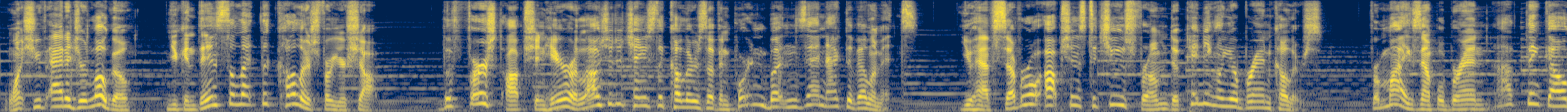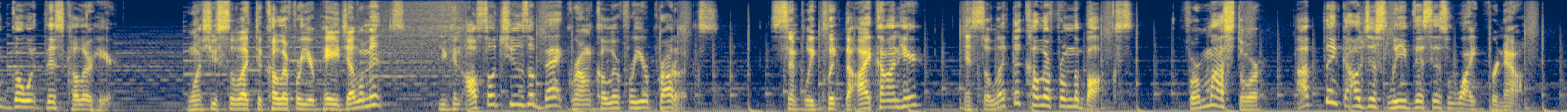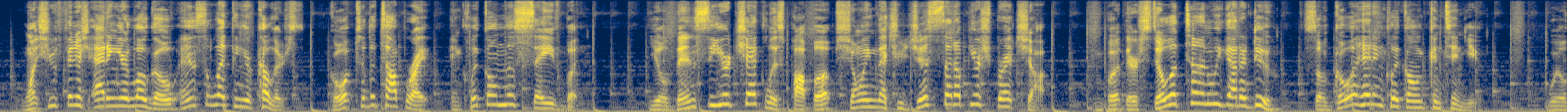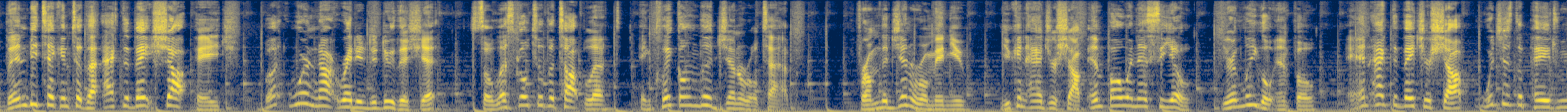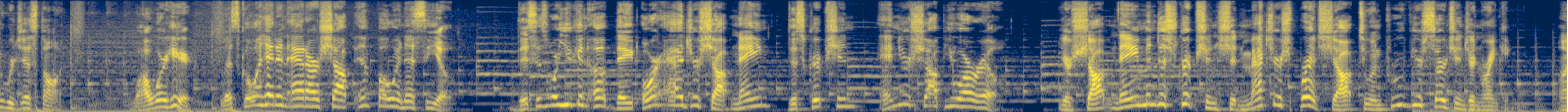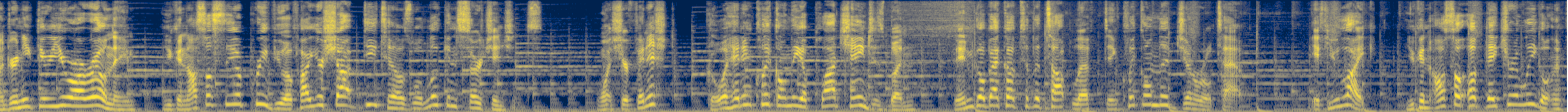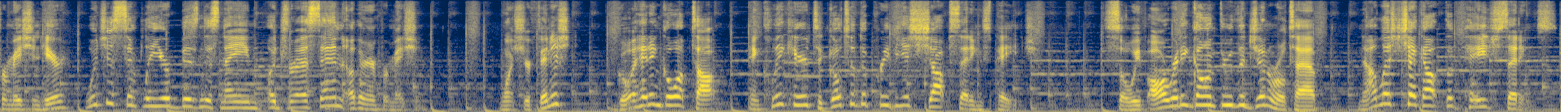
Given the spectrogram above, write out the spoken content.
Once you've added your logo, you can then select the colors for your shop. The first option here allows you to change the colors of important buttons and active elements. You have several options to choose from depending on your brand colors. For my example brand, I think I'll go with this color here. Once you select a color for your page elements, you can also choose a background color for your products. Simply click the icon here and select a color from the box. For my store, I think I'll just leave this as white for now. Once you finish adding your logo and selecting your colors, go up to the top right and click on the Save button. You'll then see your checklist pop up showing that you just set up your Spreadshop. But there's still a ton we gotta do, so go ahead and click on continue. We'll then be taken to the activate shop page, but we're not ready to do this yet, so let's go to the top left and click on the general tab. From the general menu, you can add your shop info and SEO, your legal info, and activate your shop, which is the page we were just on. While we're here, let's go ahead and add our shop info and SEO. This is where you can update or add your shop name, description, and your shop URL. Your shop name and description should match your Spreadshop to improve your search engine ranking. Underneath your URL name, you can also see a preview of how your shop details will look in search engines. Once you're finished, go ahead and click on the Apply Changes button, then go back up to the top left and click on the General tab. If you like, you can also update your legal information here, which is simply your business name, address, and other information. Once you're finished, go ahead and go up top and click here to go to the previous shop settings page. So we've already gone through the general tab, now let's check out the page settings.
